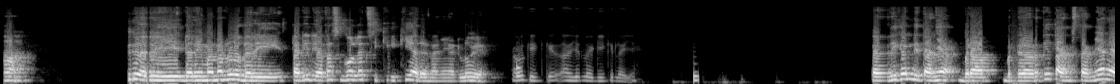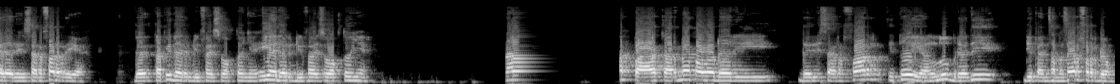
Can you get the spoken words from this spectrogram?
Itu dari dari mana dulu? Dari tadi di atas gue liat si Kiki ada nanya dulu ya. Oke, ki- lanjut lagi kita aja. Tadi kan ditanya berapa berarti timestampnya nggak dari server ya, tapi dari device waktunya. Iya dari device waktunya. Apa? Karena kalau dari dari server itu ya lu berarti depend sama server dong.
